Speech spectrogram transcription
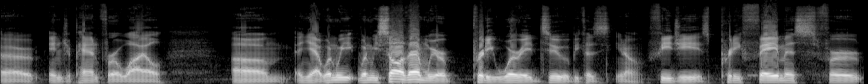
uh, in Japan for a while. Um, and yeah, when we when we saw them, we were pretty worried too because you know Fiji is pretty famous for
